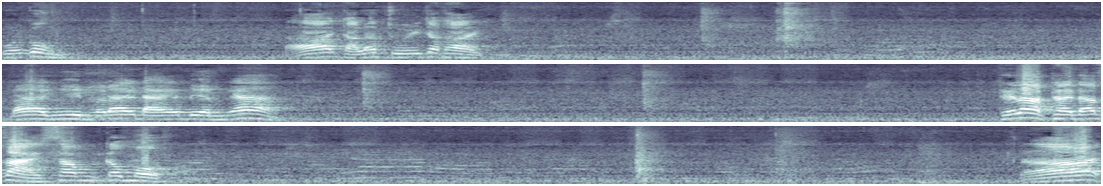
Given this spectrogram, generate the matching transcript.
cuối cùng. Đấy, cả lớp chú ý cho thầy. Đây, nhìn vào đây đài điền nhá. Thế là thầy đã giải xong câu 1. Đấy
